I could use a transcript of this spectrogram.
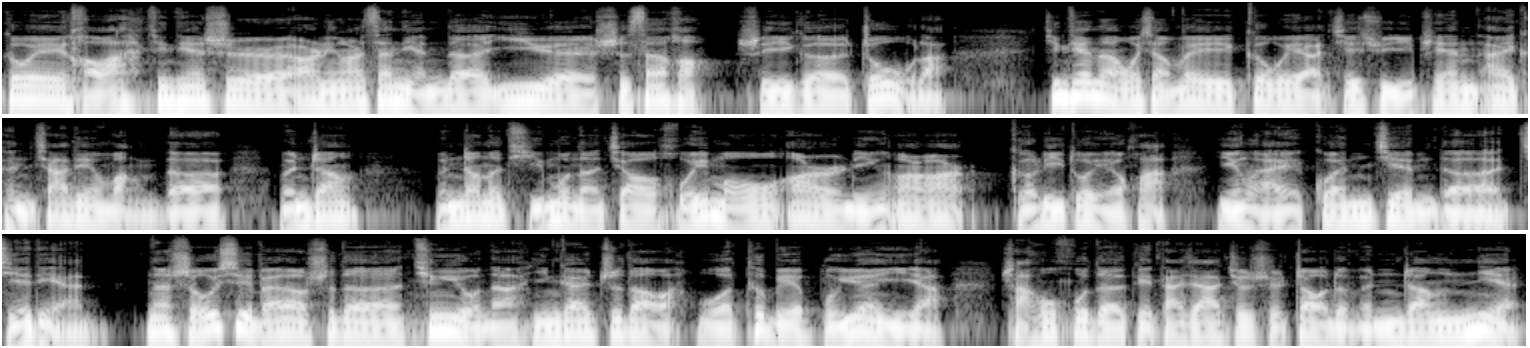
各位好啊，今天是二零二三年的一月十三号，是一个周五了。今天呢，我想为各位啊截取一篇爱肯家电网的文章，文章的题目呢叫《回眸二零二二，格力多元化迎来关键的节点》。那熟悉白老师的听友呢，应该知道啊，我特别不愿意啊，傻乎乎的给大家就是照着文章念，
